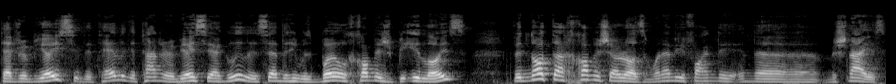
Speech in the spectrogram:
that Rabbi Yossi, the Tehelig Etana Rabbi Yossi Aglili, said that he was boil chomish be'ilois, Whenever you find the, in the Mishnayis,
